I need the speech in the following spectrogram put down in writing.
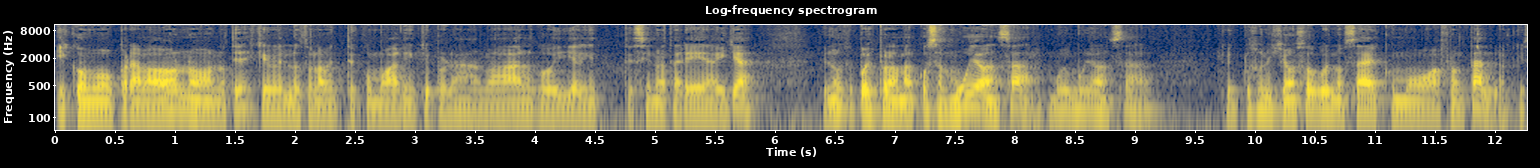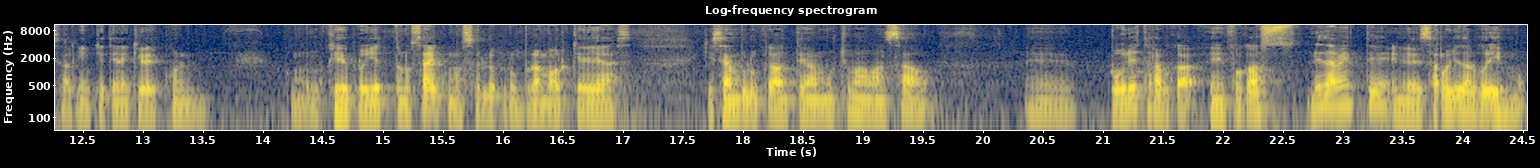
Y como programador no, no tienes que verlo solamente como alguien que programa algo y alguien te hace una tarea y ya. Sino que puedes programar cosas muy avanzadas, muy, muy avanzadas, que incluso un ingeniero software no sabe cómo afrontarlas. Quizás alguien que tiene que ver con como un jefe de proyecto no sabe cómo hacerlo, pero un programador que, que se ha involucrado en temas mucho más avanzados eh, podría estar enfocado, netamente en el desarrollo de algoritmos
